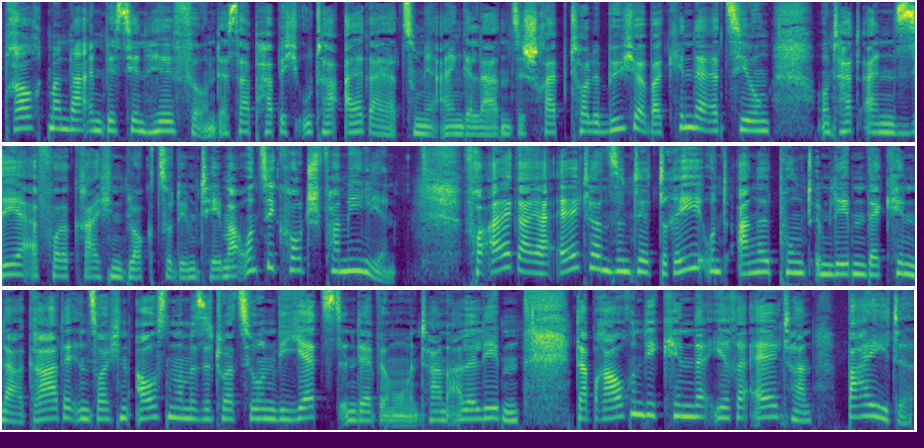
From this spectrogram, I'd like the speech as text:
braucht man da ein bisschen Hilfe und deshalb habe ich Uta Allgeier zu mir eingeladen. Sie schreibt tolle Bücher über Kindererziehung und hat einen sehr erfolgreichen Blog zu dem Thema und sie coacht Familien. Frau Allgeier, Eltern sind der Dreh- und Angelpunkt im Leben der Kinder, gerade in solchen Ausnahmesituationen wie jetzt, in der wir momentan alle leben. Da brauchen die Kinder ihre Eltern, beide.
